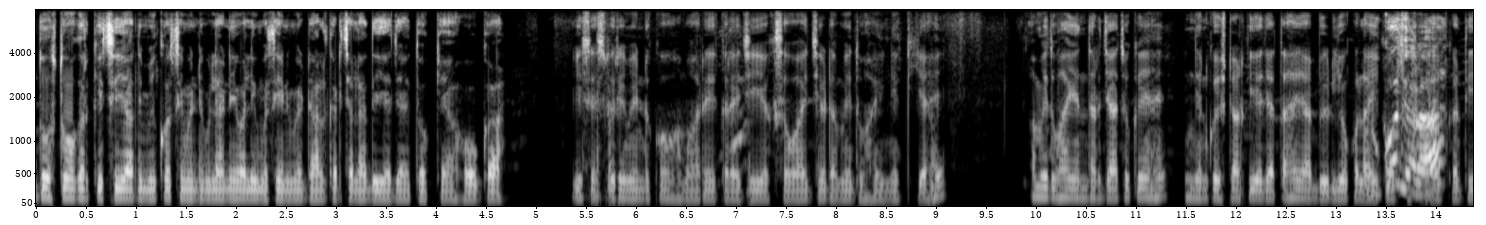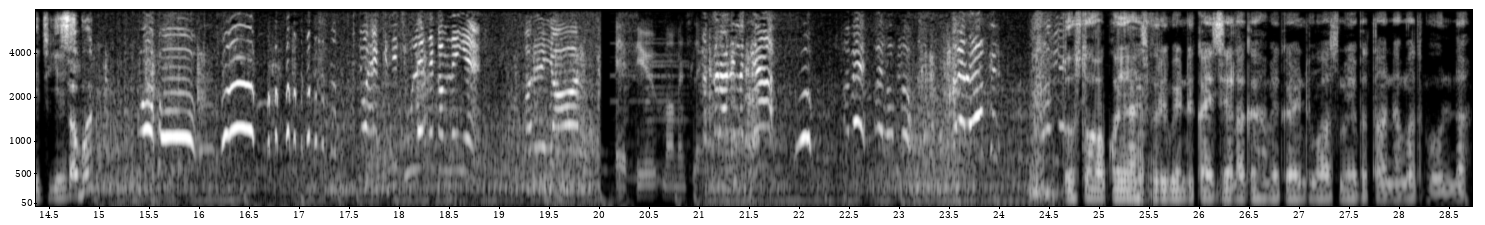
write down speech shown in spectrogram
दोस्तों अगर किसी आदमी को सीमेंट मिलाने वाली मशीन में डालकर चला दिया जाए तो क्या होगा? इस एक्सपेरिमेंट को हमारे crazy X Y Z Amit भाई ने किया है। अमित भाई अंदर जा चुके हैं। इंजन को स्टार्ट किया जाता है। आप वीडियो को लाइक और सब्सक्राइब कर दीजिए। दोस्तों आपको यह एक्सपेरिमेंट कैसे लगा? हमें कमेंट बॉक्स में बताना मत भूलना।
